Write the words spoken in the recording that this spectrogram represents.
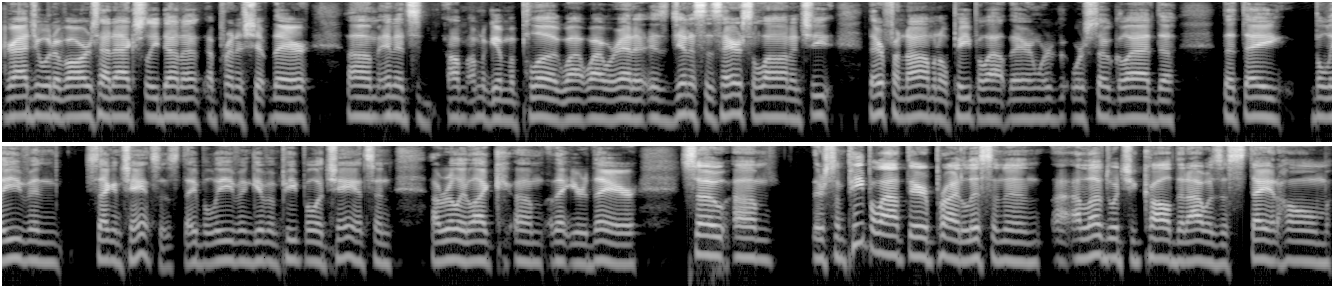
graduate of ours had actually done an apprenticeship there, um, and it's I'm, I'm gonna give them a plug while, while we're at it. Is Genesis Hair Salon, and she they're phenomenal people out there, and we're we're so glad to, that they believe in second chances. They believe in giving people a chance, and I really like um, that you're there. So um, there's some people out there probably listening. I, loved what you called that I was a stay-at-home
